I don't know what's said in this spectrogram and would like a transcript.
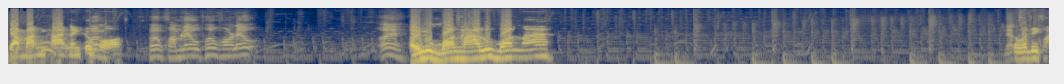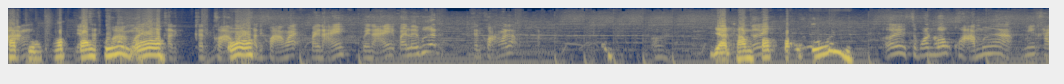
อย่าบังทางกันก็พอ เพิ่มความเร็ว เพิ่มความเร็วเอ้ย เอ้ยลูกบอลมาลูกบอลมา เดี๋ยวสวัสดีครับขัผมครับขวางปองเดี๋ยวปืนขัดขวางโอ้ไว้ขัดขัดขวางไว้โอ้ ขัดขวางไว้ไปไหนไปไหน ไปไหน ไปเลยเพื่อน ขัดขวางไว้แล้ว อย่าทำป๊อปปองปืนเอ้ย สปอนบล็อกขวามืออะมีใคร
